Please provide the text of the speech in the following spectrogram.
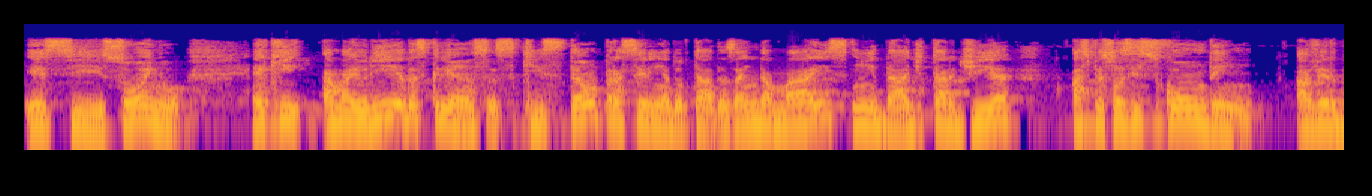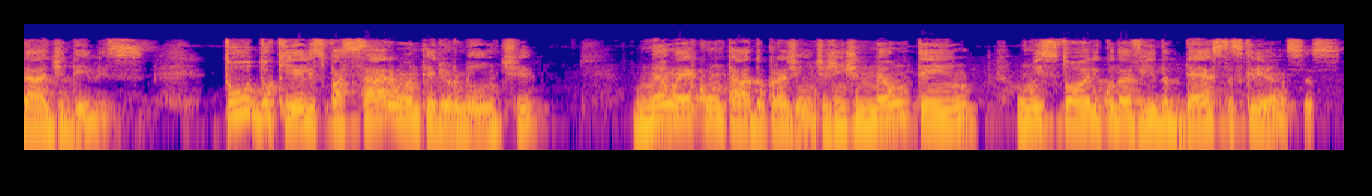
esse sonho é que a maioria das crianças que estão para serem adotadas, ainda mais em idade tardia, as pessoas escondem a verdade deles. Tudo que eles passaram anteriormente não é contado para gente. A gente não tem um histórico da vida destas crianças.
